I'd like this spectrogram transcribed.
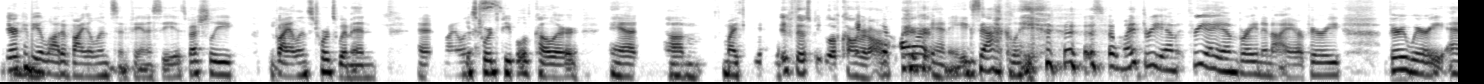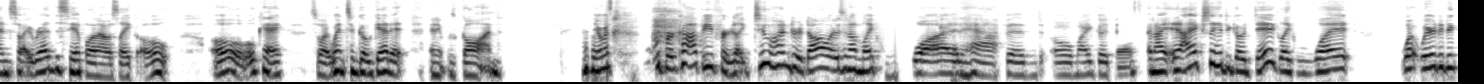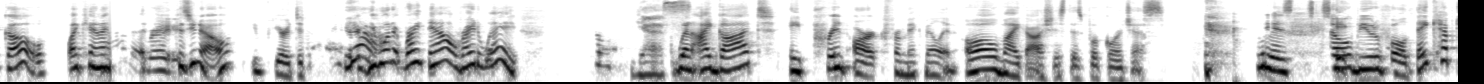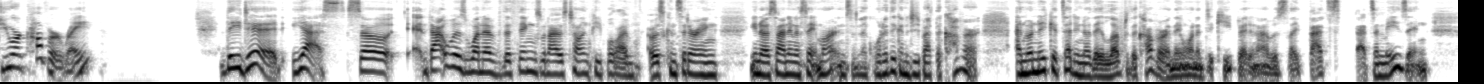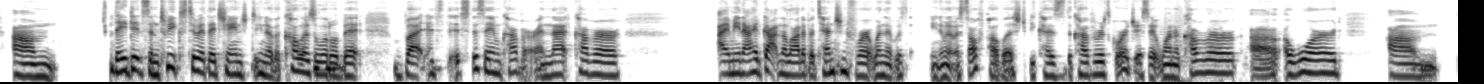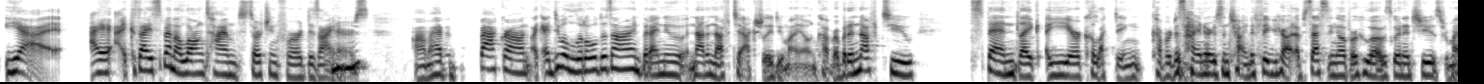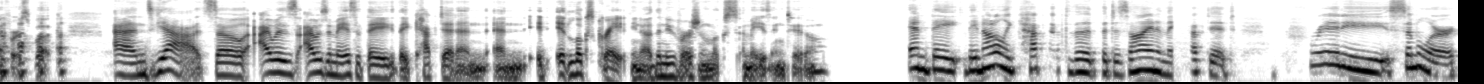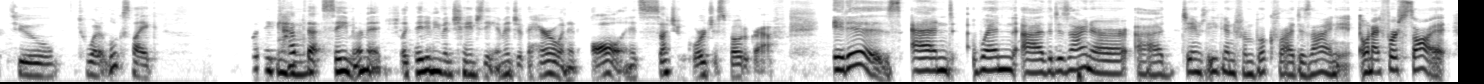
there can be a mm-hmm. lot of violence in fantasy, especially violence towards women and violence yes. towards people of color and um, mm-hmm. My if there's people of color at all, there are any exactly. so my three m three a.m. brain and I are very, very wary. And so I read the sample and I was like, oh, oh, okay. So I went to go get it and it was gone. And there was a paper copy for like two hundred dollars, and I'm like, what happened? Oh my goodness! And I and I actually had to go dig, like, what, what, where did it go? Why can't I have it? Right? Because you know you, are a yeah. you want it right now, right away. Yes. When I got a print arc from Macmillan, oh my gosh, is this book gorgeous? it is so it, beautiful. They kept your cover, right? They did, yes. So that was one of the things when I was telling people I'm, i was considering, you know, signing with St. Martin's and like, what are they going to do about the cover? And Monique had said, you know, they loved the cover and they wanted to keep it. And I was like, that's, that's amazing. Um, they did some tweaks to it. They changed, you know, the colors a little mm-hmm. bit, but it's, it's the same cover. And that cover, I mean, I had gotten a lot of attention for it when it was, you know, when it was self-published because the cover is gorgeous. It won a cover uh, award. Um, yeah, I because I, I, spent a long time searching for designers. Mm-hmm. Um, I have a background, like I do a little design, but I knew not enough to actually do my own cover, but enough to spend like a year collecting cover designers and trying to figure out, obsessing over who I was going to choose for my first book. and yeah, so I was I was amazed that they they kept it and and it, it looks great. You know, the new version looks amazing too. And they they not only kept the the design and they kept it pretty similar to to what it looks like, but they kept mm-hmm. that same image. Like they didn't even change the image of the heroine at all, and it's such a gorgeous photograph. It is. And when uh, the designer uh, James Egan from Bookfly Design, when I first saw it,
